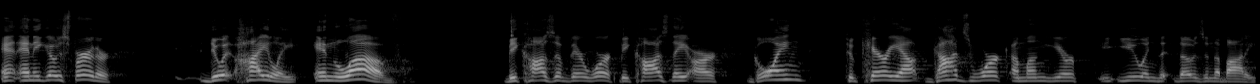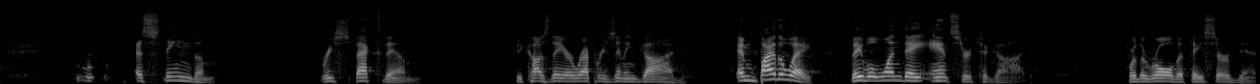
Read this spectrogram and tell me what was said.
And, and he goes further do it highly in love because of their work, because they are going to carry out God's work among your, you and the, those in the body. Esteem them, respect them, because they are representing God. And by the way, they will one day answer to God for the role that they served in.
